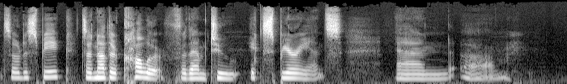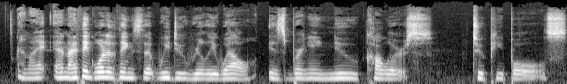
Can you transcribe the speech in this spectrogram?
so to speak. It's another color for them to experience, and um, and I and I think one of the things that we do really well is bringing new colors to people's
